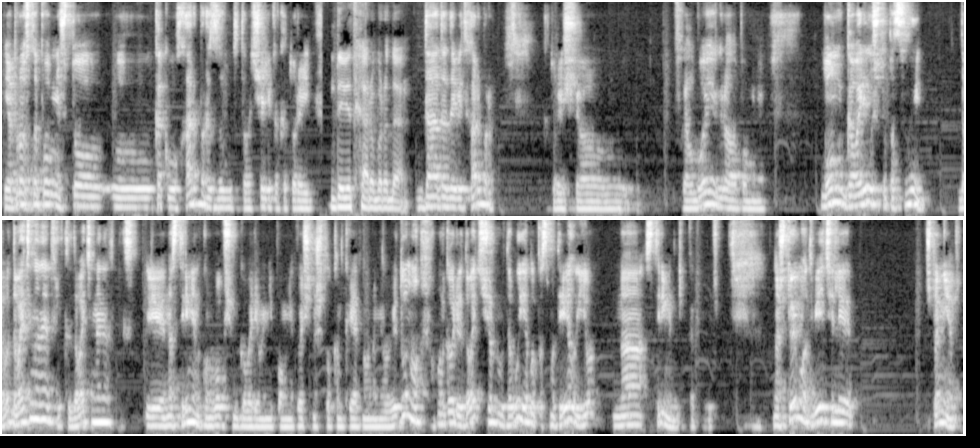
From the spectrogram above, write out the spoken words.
Я просто помню, что... э, Как его, Харбор зовут, этого челика, который... Дэвид Харбор, да. Да, да, Дэвид Харбор, который еще в Хеллбое играл, я помню. Он говорил, что, пацаны, дава- давайте на Netflix, давайте на Netflix. Или на стриминг он, в общем, говорил, не помню точно, что конкретно он имел в виду, но он говорил, давайте «Черную вдову», я бы посмотрел ее на стриминге как-нибудь. На что ему ответили, что нет.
